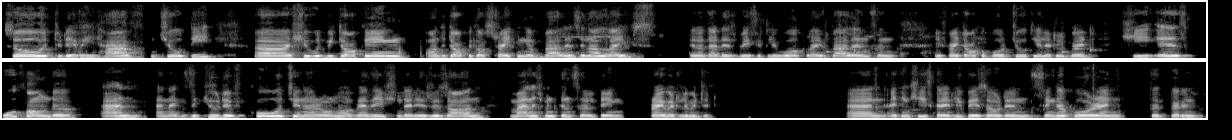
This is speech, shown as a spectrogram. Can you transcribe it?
So today we have Jyoti. Uh, she would be talking on the topic of striking a balance in our lives. You know, that is basically work-life balance. And if I talk about Jyoti a little bit, she is co-founder and an executive coach in her own organization that is Rizan Management Consulting Private Limited. And I think she's currently based out in Singapore and the current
